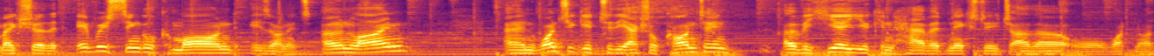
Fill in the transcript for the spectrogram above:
Make sure that every single command is on its own line. And once you get to the actual content, over here you can have it next to each other or whatnot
